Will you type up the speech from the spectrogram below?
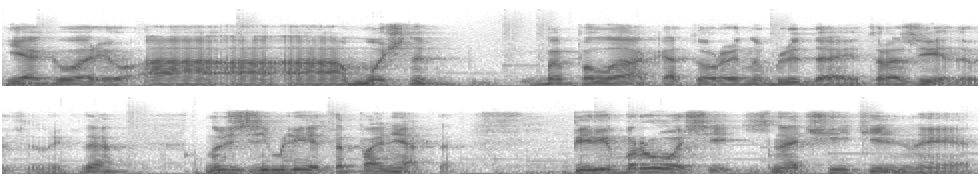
я говорю о, о, о мощных БПЛА, которые наблюдают, разведывательных, да? Ну, с Земли это понятно. Перебросить значительные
